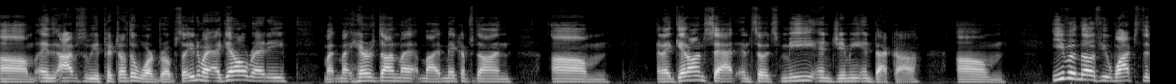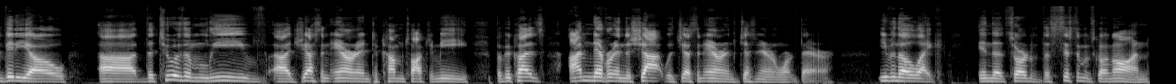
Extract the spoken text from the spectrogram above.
um, and obviously we picked out the wardrobe. So anyway, I get all ready. My my hair's done. My my makeup's done. Um, and I get on set, and so it's me and Jimmy and Becca. Um, even though if you watch the video, uh, the two of them leave uh, Jess and Aaron to come talk to me, but because I'm never in the shot with Jess and Aaron, Jess and Aaron weren't there. Even though, like, in the sort of the system that's going on,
